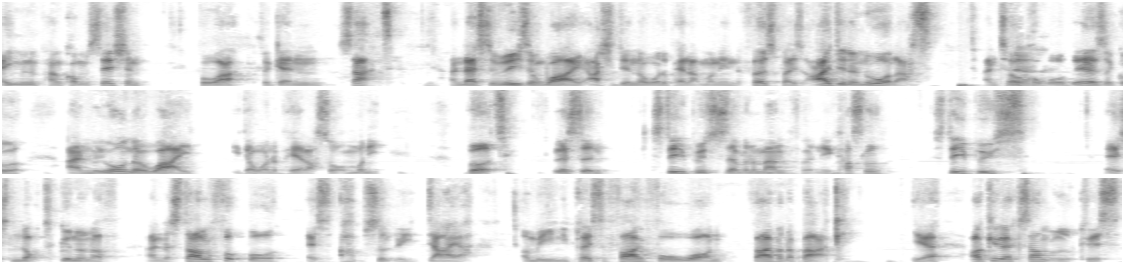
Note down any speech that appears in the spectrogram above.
8 million pound compensation for? For getting sacked. And that's the reason why Ashley didn't know what to pay that money in the first place. I didn't know that until Yeah. a couple of years ago. And we all know why you don't want to pay that sort of money. But listen, Steve Bruce is having a man for Newcastle. Steve Bruce is not good enough. And the style of football is absolutely dire. I mean, he plays a 5 4 1, five at the back. Yeah. I'll give you an example, Chris.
